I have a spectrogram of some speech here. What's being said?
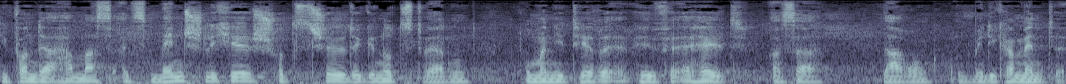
die von der Hamas als menschliche Schutzschilde genutzt werden, humanitäre Hilfe erhält, Wasser, Nahrung und Medikamente.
